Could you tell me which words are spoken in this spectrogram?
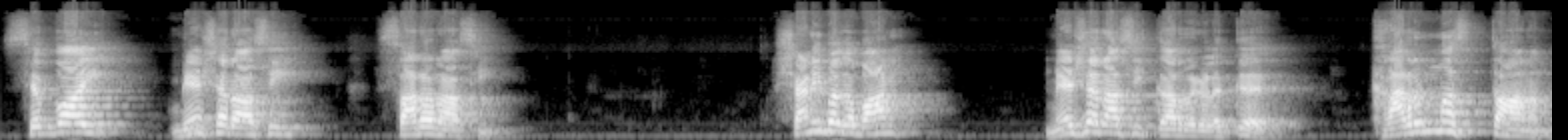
செவ்வாய் மேஷராசி சரராசி. சனி பகவான் மேஷராசிக்காரர்களுக்கு கர்மஸ்தானம்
